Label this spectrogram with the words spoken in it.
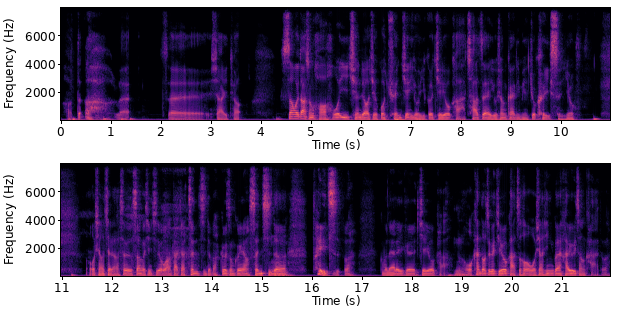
好的啊，来，再下一条。三位大神好，我以前了解过权健有一个节油卡，插在油箱盖里面就可以省油。我想起来了，是上个星期望大家征集的吧，各种各样神奇的配置，对吧？那么来了一个节油卡，嗯，我看到这个节油卡之后，我相信应该还有一张卡，对吧？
